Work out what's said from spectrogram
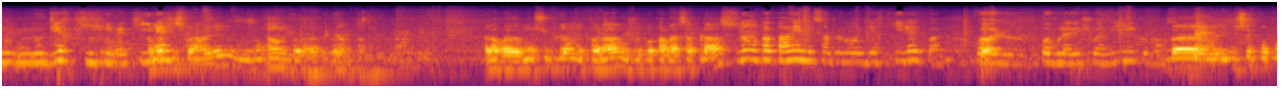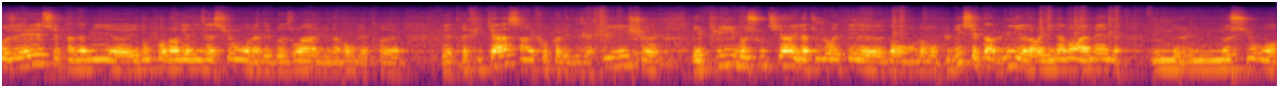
nous, nous, dire qui, qui il est. Soit arrivé, non, alors, mon suppléant n'est pas là, donc je ne veux pas parler à sa place. Non, pas parler, mais simplement dire qui il est. Quoi. Pourquoi le, pourquoi vous l'avez choisi ben, Il s'est proposé, c'est un ami, euh, et donc pour l'organisation, on avait besoin évidemment d'être euh, d'être efficace, hein, il faut coller des affiches, euh, et puis il me soutient, il a toujours été dans, mon public, c'est lui, alors évidemment, amène une, notion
